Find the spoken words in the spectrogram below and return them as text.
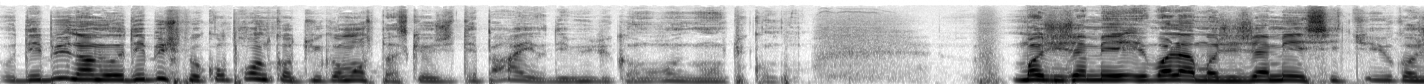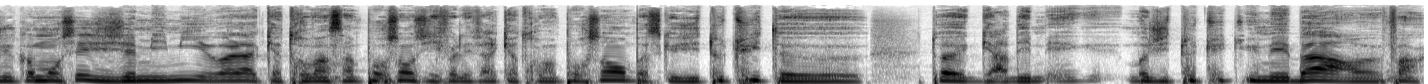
Au début, non, mais au début, je peux comprendre quand tu commences parce que j'étais pareil. Au début, tu comprends. Bon, tu comprends. Moi, j'ai jamais. Voilà, moi, j'ai jamais. Si tu, quand j'ai commencé, j'ai jamais mis voilà 85% s'il fallait faire 80% parce que j'ai tout de suite. euh, toi, gardé. Moi, j'ai tout de suite eu mes barres. euh, Enfin.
